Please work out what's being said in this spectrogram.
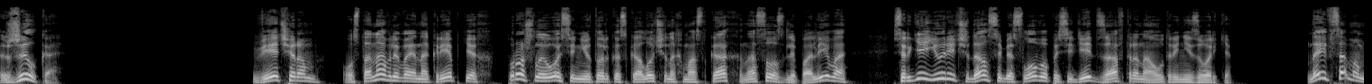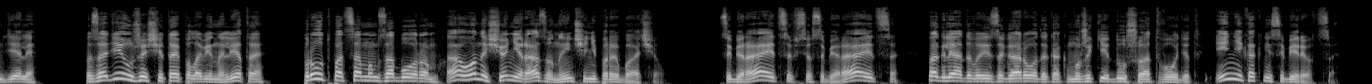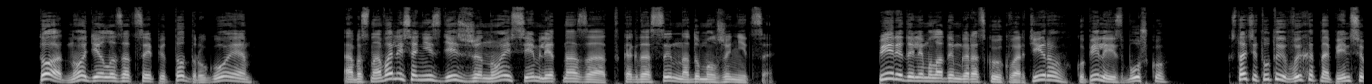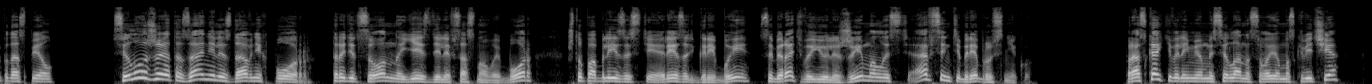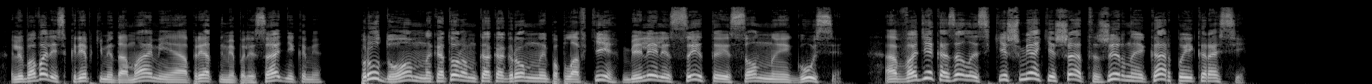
Жилка. Вечером, устанавливая на крепких, прошлой осенью только сколоченных мостках насос для полива, Сергей Юрьевич дал себе слово посидеть завтра на утренней зорьке. Да и в самом деле, позади уже, считай, половина лета, пруд под самым забором, а он еще ни разу нынче не порыбачил. Собирается все, собирается, поглядывая из огорода, как мужики душу отводят, и никак не соберется. То одно дело зацепит, то другое, Обосновались они здесь с женой семь лет назад, когда сын надумал жениться. Передали молодым городскую квартиру, купили избушку. Кстати, тут и выход на пенсию подоспел. Село же это заняли с давних пор. Традиционно ездили в Сосновый Бор, что поблизости, резать грибы, собирать в июле жимолость, а в сентябре бруснику. Проскакивали мимо села на своем москвиче, любовались крепкими домами и опрятными полисадниками, Прудом, на котором, как огромные поплавки, белели сытые сонные гуси, а в воде, казалось, кишмя кишат жирные карпы и караси.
